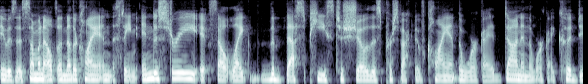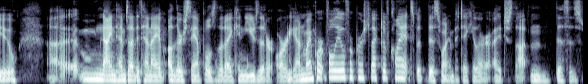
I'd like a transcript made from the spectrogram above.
it was a, someone else, another client in the same industry. It felt like the best piece to show this prospective client the work I had done and the work I could do. Uh, nine times out of 10, I have other samples that I can use that are already on my portfolio for prospective clients. But this one in particular, I just thought, mm, this is,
